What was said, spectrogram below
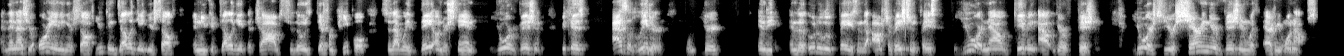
And then as you're orienting yourself, you can delegate yourself and you could delegate the jobs to those different people so that way they understand your vision. Because as a leader, you're in the in the OODA phase, in the observation phase, you are now giving out your vision. You are you're sharing your vision with everyone else.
